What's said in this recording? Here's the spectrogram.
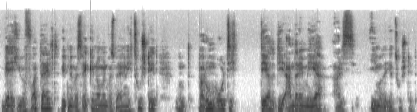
wäre ich übervorteilt, wird mir was weggenommen, was mir eigentlich zusteht und warum holt sich der oder die andere mehr, als ihm oder ihr zusteht.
